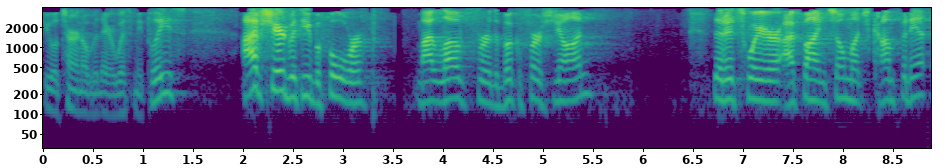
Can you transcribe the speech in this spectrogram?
if you will turn over there with me, please. I've shared with you before my love for the book of 1 John, that it's where I find so much confidence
